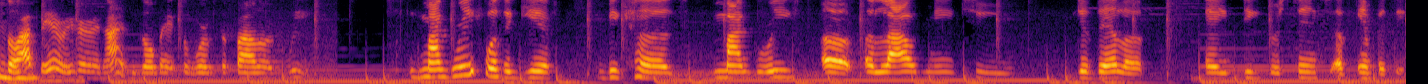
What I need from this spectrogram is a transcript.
So I Mhm. buried her and I had to go back to work the following week. My grief was a gift because my grief uh, allowed me to develop a deeper sense of empathy.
